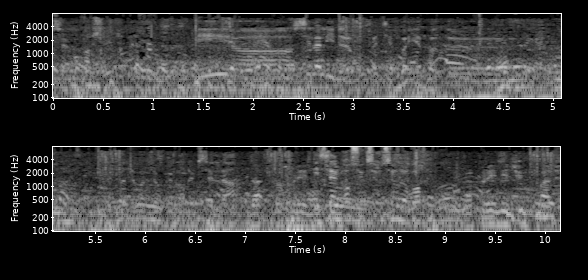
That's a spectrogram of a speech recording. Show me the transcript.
c'est un qui bon marché. Et euh, c'est la leader en fait, il n'y a, pas de, voiture plus grande que celle-là. Et c'est un grand succès aussi en Europe. D'après l'étude marché,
